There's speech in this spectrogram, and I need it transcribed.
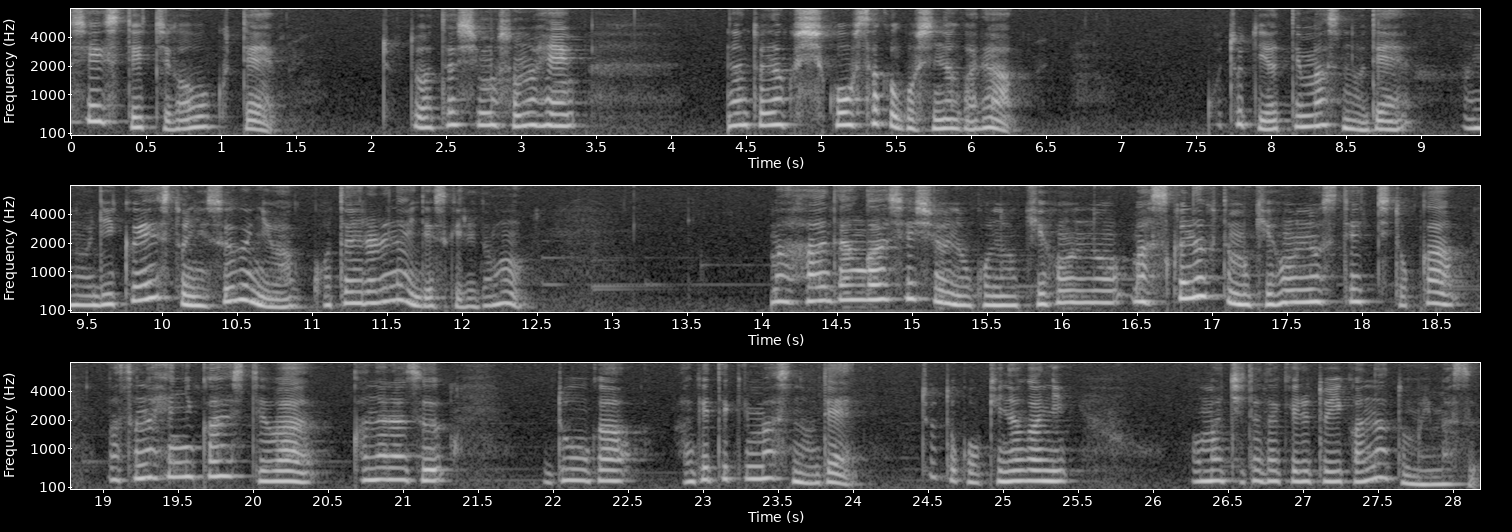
しいステッチが多くてちょっと私もその辺なんとなく試行錯誤しながらちょっとやってますのであのリクエストにすぐには答えられないんですけれどもまあ、ハーダンガー刺繍のこの基本の、まあ、少なくとも基本のステッチとか、まあ、その辺に関しては必ず動画上げてきますのでちょっとこう気長にお待ちいただけるといいかなと思います。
